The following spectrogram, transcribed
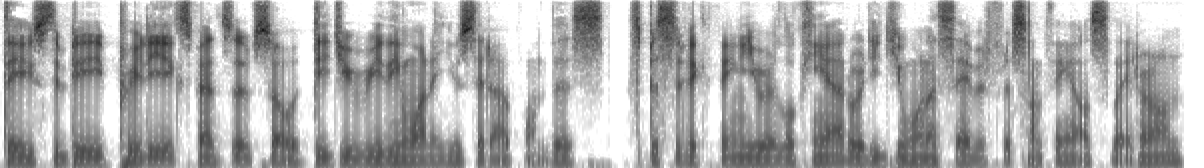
they used to be pretty expensive. So, did you really want to use it up on this specific thing you were looking at, or did you want to save it for something else later on?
